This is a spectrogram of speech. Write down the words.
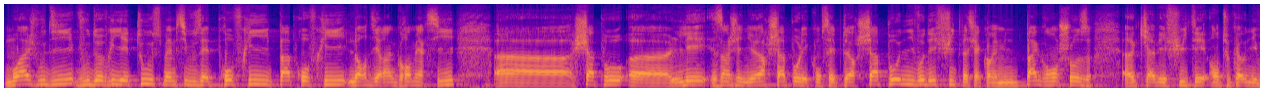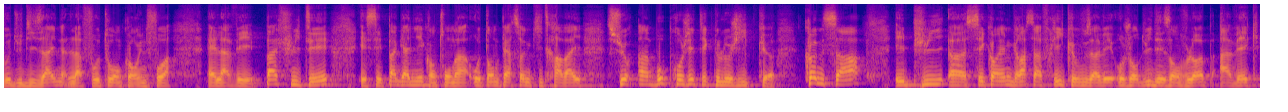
moi je vous dis vous devriez tous, même si vous êtes pro free, pas pro free, leur dire un grand merci. Euh, chapeau euh, les ingénieurs, chapeau les concepteurs, chapeau au niveau des fuites parce qu'il y a quand même une, pas grand chose euh, qui avait fuité en tout cas au niveau du design. La photo encore une fois elle avait pas fuité et c'est pas gagné quand on a autant de personnes qui travaillent sur un beau projet technologique comme ça. Et puis, c'est quand même grâce à Free que vous avez aujourd'hui des enveloppes avec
